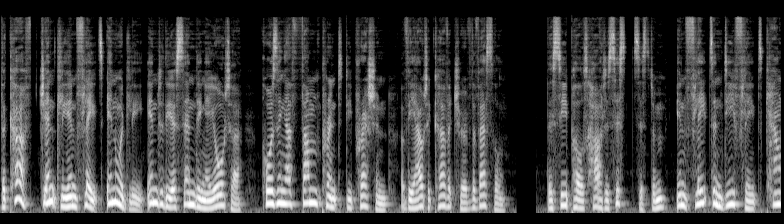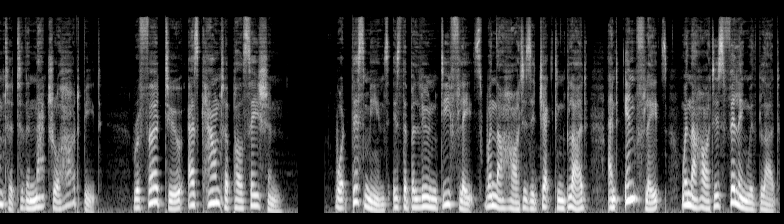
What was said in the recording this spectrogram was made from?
The cuff gently inflates inwardly into the ascending aorta, causing a thumbprint depression of the outer curvature of the vessel. The C-Pulse Heart Assist system inflates and deflates counter to the natural heartbeat, referred to as counter pulsation. What this means is the balloon deflates when the heart is ejecting blood and inflates when the heart is filling with blood.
